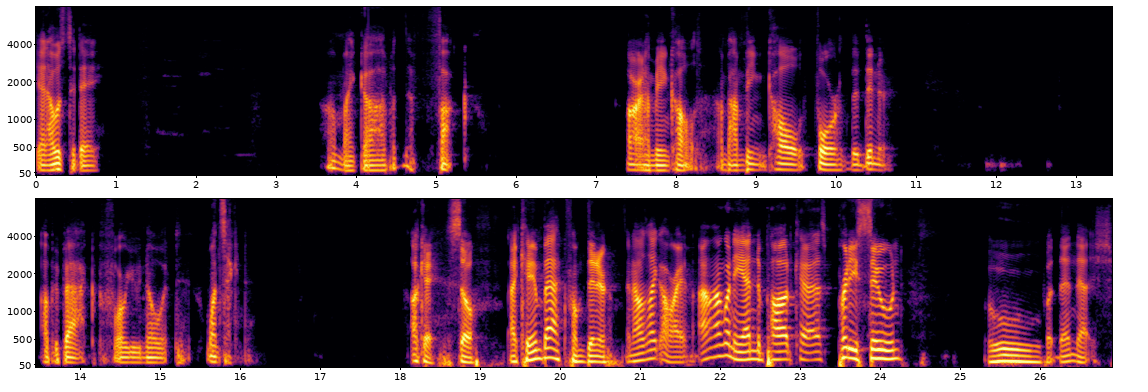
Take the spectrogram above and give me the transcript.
Yeah, that was today. Oh my god, what the fuck? Alright, I'm being called. I'm, I'm being called for the dinner. I'll be back before you know it. One second. Okay, so I came back from dinner and I was like, all right, I'm going to end the podcast pretty soon. Ooh, but then that sh-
